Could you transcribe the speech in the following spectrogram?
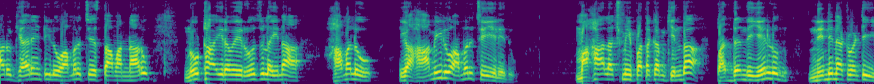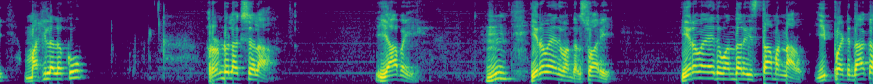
ఆరు గ్యారెంటీలు అమలు చేస్తామన్నారు. నూట ఇరవై రోజులైన అమలు ఇక హామీలు అమలు చేయలేదు. మహాలక్ష్మి పథకం కింద పద్దెనిమిది ఏళ్ళు నిండినటువంటి మహిళలకు రెండు లక్షల యాభై ఇరవై ఐదు వందలు సారీ ఇరవై ఐదు వందలు ఇస్తామన్నారు. ఇప్పటిదాకా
